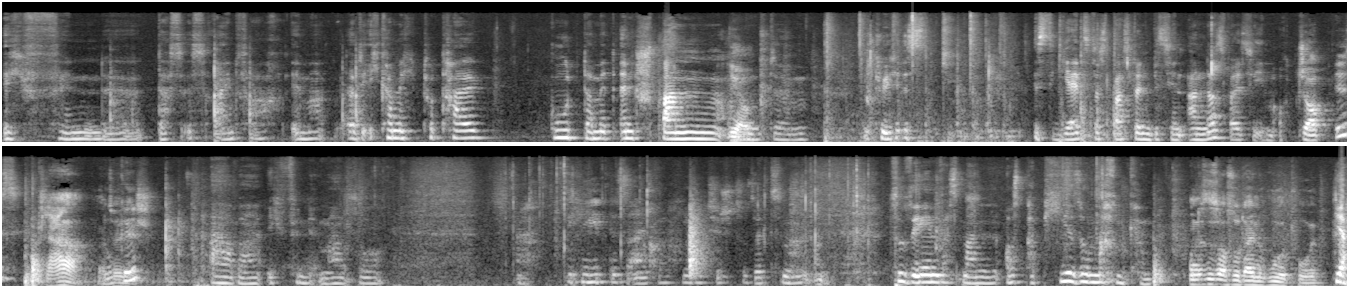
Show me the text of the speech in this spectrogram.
Ich finde, das ist einfach immer, also ich kann mich total gut damit entspannen Ja. und ähm, natürlich ist, ist jetzt das Basteln ein bisschen anders, weil es eben auch Job ist. Klar, natürlich. Logisch. Aber ich finde immer so, ach, ich liebe es einfach, hier am Tisch zu sitzen und zu sehen, was man aus Papier so machen kann. Und es ist auch so dein Ruhepol. Ja,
